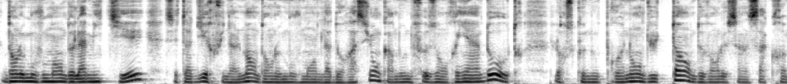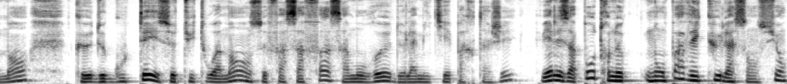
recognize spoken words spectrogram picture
dans le mouvement de l'amitié, c'est-à-dire finalement dans le mouvement de l'adoration, car nous ne faisons rien d'autre lorsque nous prenons du temps devant le Saint-Sacrement que de goûter ce tutoiement, ce face-à-face amoureux de l'amitié partagée, eh bien les apôtres n'ont pas vécu l'ascension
